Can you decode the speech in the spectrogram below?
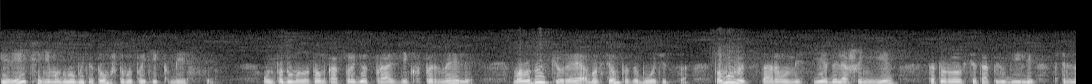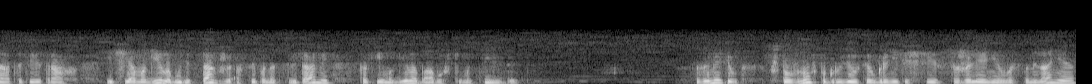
и речи не могло быть о том, чтобы пойти к мессе. Он подумал о том, как пройдет праздник в Пернеле. Молодой кюре обо всем позаботится, поможет старому месье де ля Шенье, которого все так любили в тринадцати ветрах, и чья могила будет так же осыпана цветами, как и могила бабушки Матильды. Заметив, что вновь погрузился в граничащие с сожалением воспоминания,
